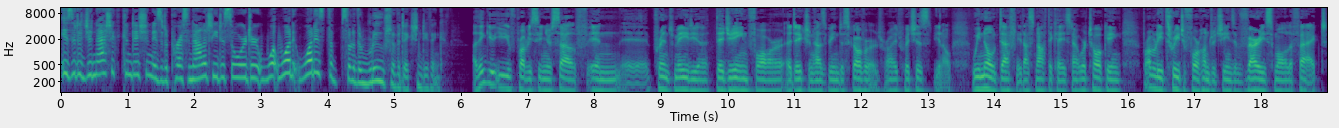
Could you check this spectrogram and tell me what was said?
Is it a genetic condition? Is it a personality disorder? What what what is the sort of the root of addiction? Do you think? I think you, have probably seen yourself in uh, print media, the gene for addiction has been discovered, right? Which is, you know, we know definitely that's not the case now. We're talking probably three to 400 genes, a very small effect,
